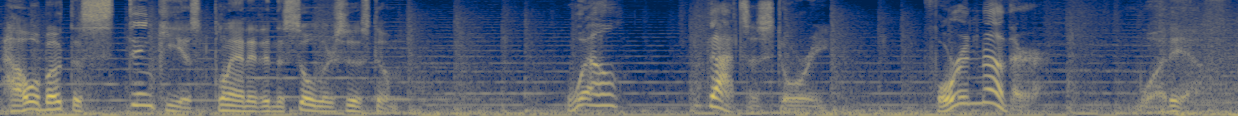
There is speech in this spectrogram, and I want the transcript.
How about the stinkiest planet in the solar system? Well, that's a story for another What If.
